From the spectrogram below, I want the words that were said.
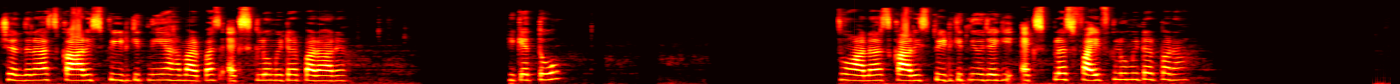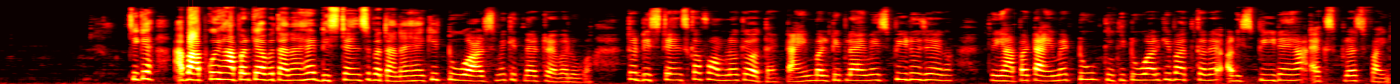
चंदनास कार स्पीड कितनी है? हमारे पास एक्स किलोमीटर पर आर है। ठीक है तो? सुहानास कार स्पीड कितनी हो जाएगी? X plus five kilometre per hour ठीक है, अब आपको यहाँ पर क्या बताना है? डिस्टेंस बताना है कि टू आवर्स में कितना ट्रैवल होगा। तो डिस्टेंस का फॉर्मूला क्या होता है? टाइम मल्टीप्लाई में स्पीड हो जाएगा। तो यहाँ पर टाइम है टू क्योंकि टू आवर की बात कर रहे हैं, और स्पीड है यहाँ एक्स प्लस फाइव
